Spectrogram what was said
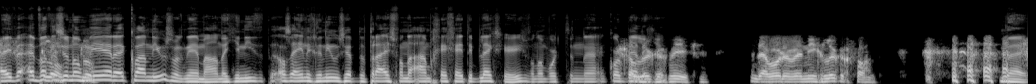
hey, en wat klopt, is er nog klopt. meer uh, qua nieuws? Want ik neem aan dat je niet als enige nieuws hebt de prijs van de AMG GT Black Series. Want dan wordt het een, uh, een kort Gelukkig niet. Daar worden we niet gelukkig van. nee.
